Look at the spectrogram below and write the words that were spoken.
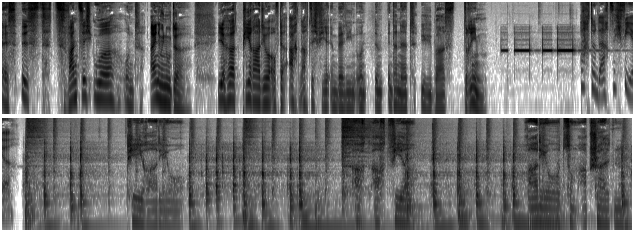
Es ist 20 Uhr und eine Minute. Ihr hört Pi-Radio auf der 88.4 in Berlin und im Internet über Stream. 88.4 Pi-Radio 884 Radio zum Abschalten.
